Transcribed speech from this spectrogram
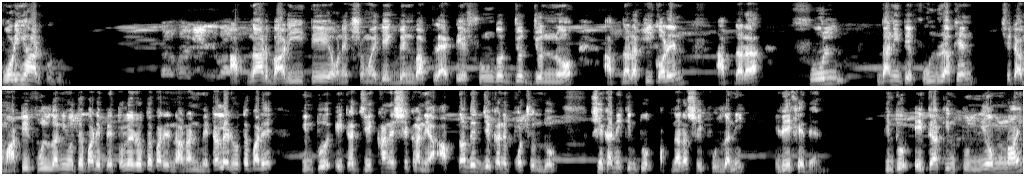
পরিহার করুন। আপনার বাড়িতে অনেক সময় দেখবেন বা ফ্ল্যাটে সৌন্দর্যের জন্য আপনারা কি করেন? আপনারা ফুলদানিতে ফুল রাখেন, সেটা মাটির ফুলদানি হতে পারে, পেতলের হতে পারে, নানান মেটালের হতে পারে, কিন্তু এটা যেখানে সেখানে, আপনাদের যেখানে পছন্দ, সেখানে কিন্তু আপনারা সেই ফুলদানি রেখে দেন। কিন্তু এটা কিন্তু নিয়ম নয়।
